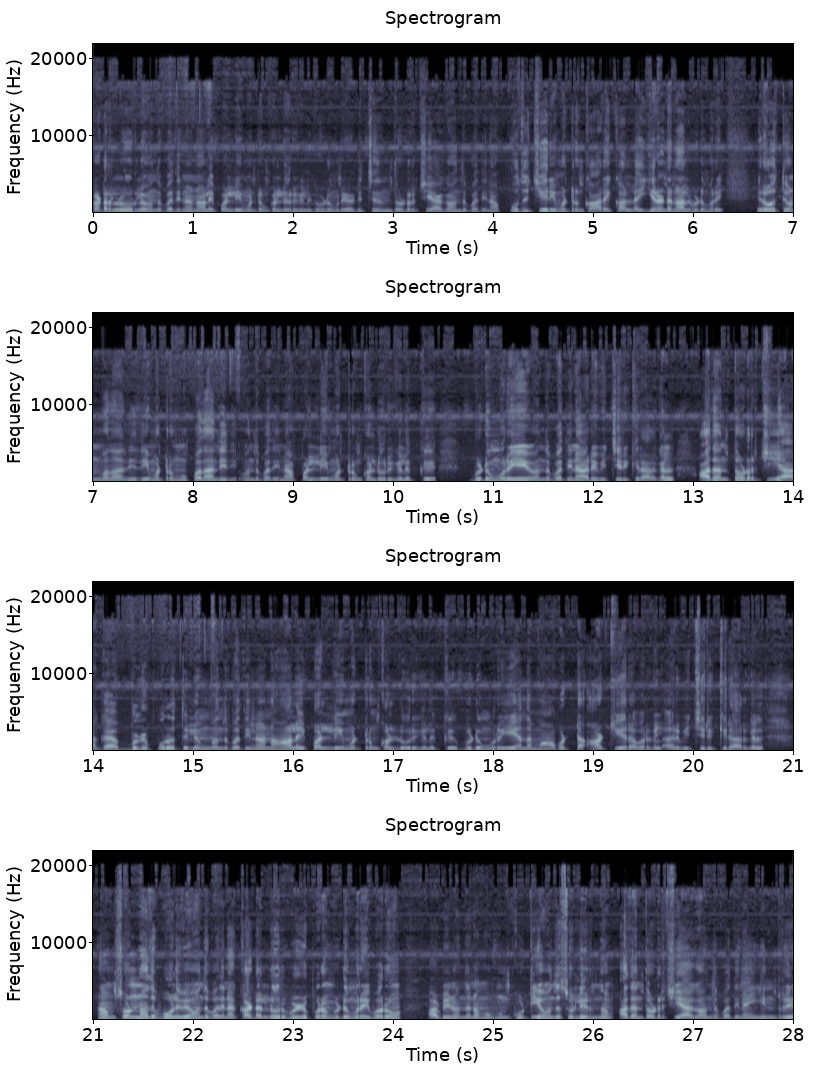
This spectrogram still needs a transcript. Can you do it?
கடலூரில் வந்து பார்த்திங்கன்னா நாளை பள்ளி மற்றும் கல்லூரிகளுக்கு விடுமுறை அடித்ததன் தொடர்ச்சியாக வந்து பார்த்திங்கன்னா புதுச்சேரி மற்றும் காரைக்காலில் இரண்டு நாள் விடுமுறை. இருபத்தி ஒன்பதாம் தேதி மற்றும் முப்பதாம் தேதி வந்து பார்த்திங்கன்னா பள்ளி மற்றும் கல்லூரிகளுக்கு விடுமுறையை வந்து பார்த்திங்கன்னா அறிவிச்சிருக்கிறார்கள். அதன் தொடர்ச்சியாக விழுப்புரத்திலும் வந்து பார்த்திங்கன்னா நாளை பள்ளி மற்றும் கல்லூரிகளுக்கு விடுமுறையை அந்த மாவட்ட ஆட்சியர் அவர்கள் அறிவிச்சிருக்கிறார்கள். நாம் சொன்னது போலவே வந்து பார்த்திங்கன்னா கடலூர் விழுப்புரம் விடுமுறை வரும் அப்படின்னு வந்து நம்ம முன்கூட்டியே வந்து சொல்லியிருந்தோம். அதன் தொடர்ச்சியாக வந்து பார்த்திங்கன்னா இன்று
